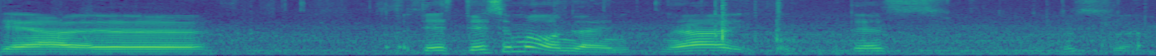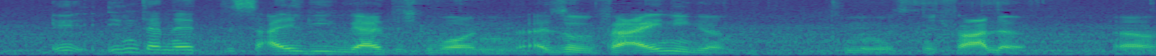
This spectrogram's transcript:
der, äh, der, der ist immer online. Ja, ist, das, Internet ist allgegenwärtig geworden. Also für einige zumindest, nicht für alle. Ja.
